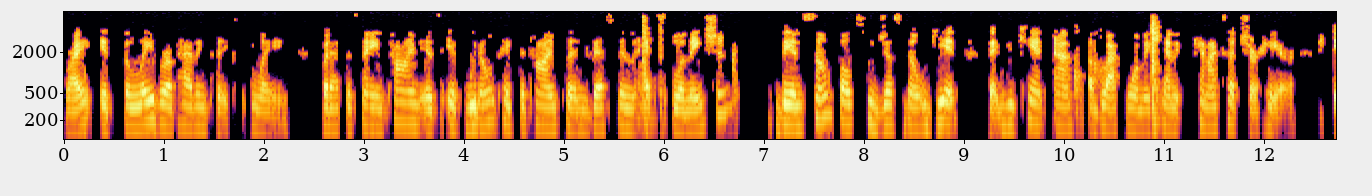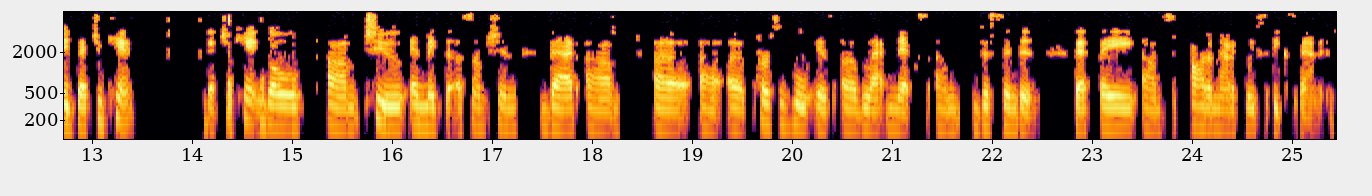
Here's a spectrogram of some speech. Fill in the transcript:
right? It's the labor of having to explain. But at the same time, is if we don't take the time to invest in the explanation, then some folks who just don't get that you can't ask a black woman, can can I touch your hair? It, that you can't that you can't go um, to and make the assumption that um, a, a, a, person who is of Latinx um, descendant that they um, automatically speak Spanish.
